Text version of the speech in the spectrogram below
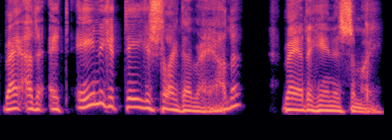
Wij hadden het enige tegenslag dat wij hadden. Wij hadden geen SMI.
